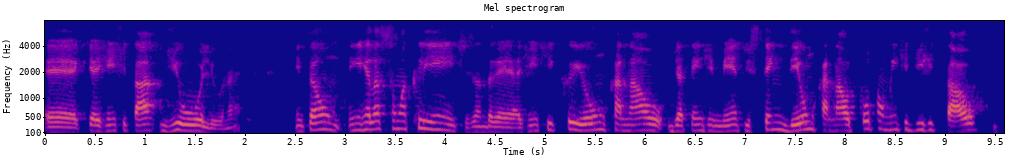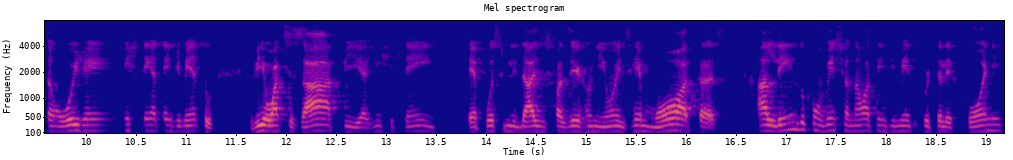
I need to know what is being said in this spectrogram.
é, que a gente está de olho. Né? Então, em relação a clientes, André, a gente criou um canal de atendimento, estendeu um canal totalmente digital. Então, hoje a gente tem atendimento via WhatsApp, a gente tem é, possibilidade de fazer reuniões remotas, além do convencional atendimento por telefone.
